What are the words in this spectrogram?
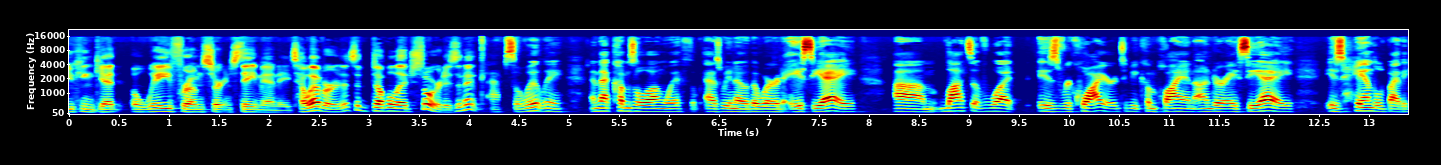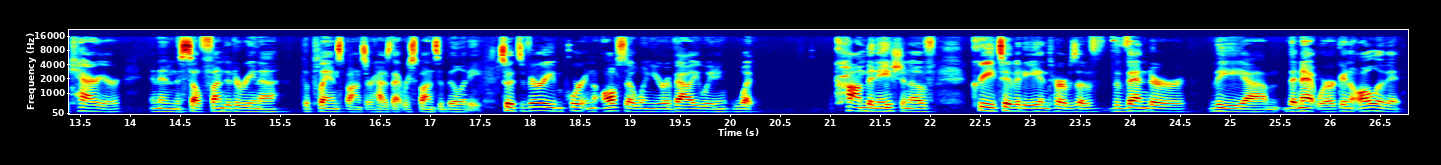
you can get away from certain state mandates. However, that's a double-edged sword, isn't it? Absolutely, and that comes along with, as we know, the word ACA. Um, lots of what is required to be compliant under ACA is handled by the carrier, and in the self-funded arena, the plan sponsor has that responsibility. So it's very important also when you're evaluating what combination of creativity in terms of the vendor, the um, the network, and all of it.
